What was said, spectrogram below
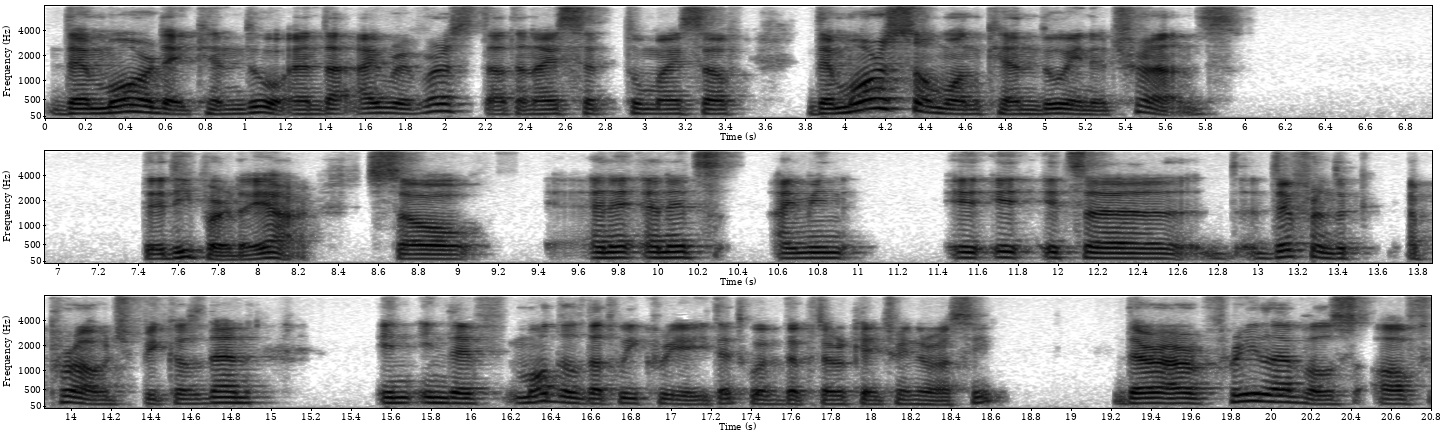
the more they can do. And I reversed that and I said to myself, the more someone can do in a trance, the deeper they are. So, and it, and it's, I mean, it, it, it's a different approach because then in, in the model that we created with Dr. Kathryn Rossi, there are three levels of,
